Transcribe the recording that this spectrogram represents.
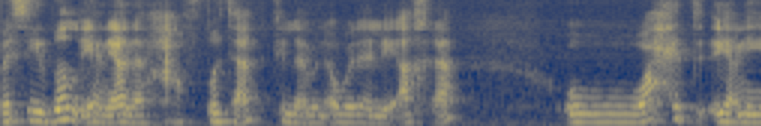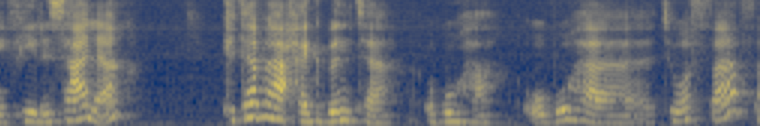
بس يظل يعني أنا حافظته كله من اوله لاخره وواحد يعني في رسالة كتبها حق بنته أبوها وأبوها توفى ف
